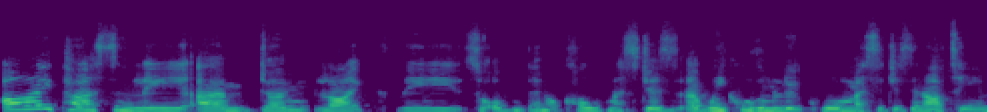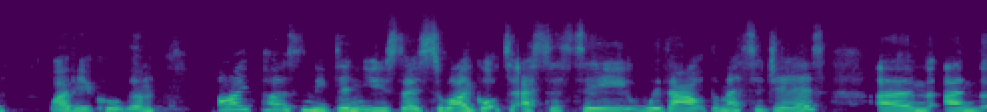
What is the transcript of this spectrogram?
I personally um, don't like the sort of, they're not cold messages. Uh, we call them lukewarm messages in our team, whatever you call them. I personally didn't use those, so I got to SSC without the messages. Um, and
